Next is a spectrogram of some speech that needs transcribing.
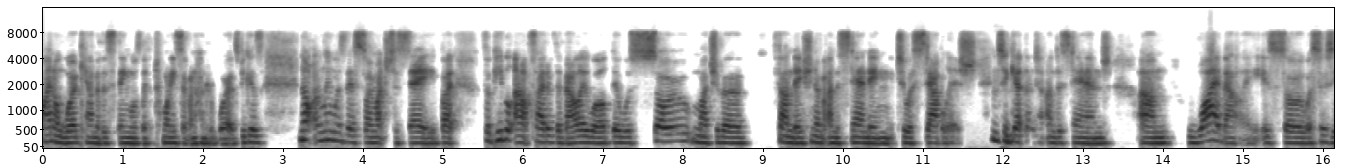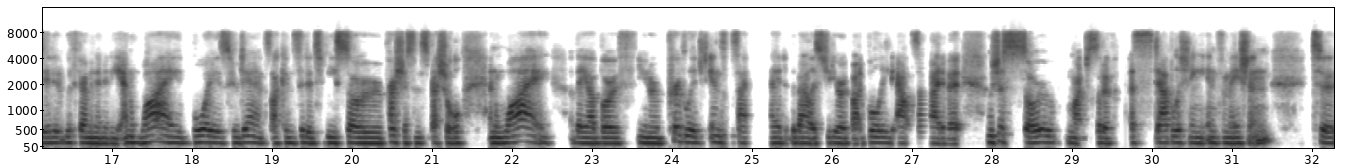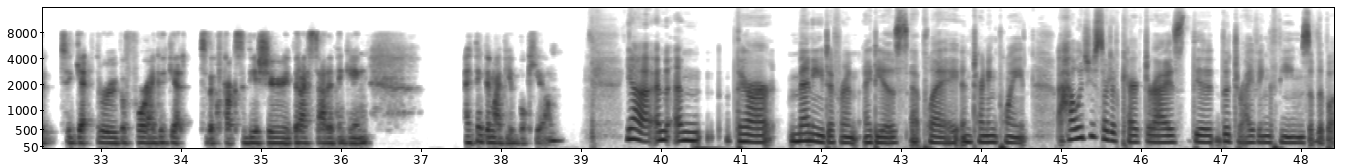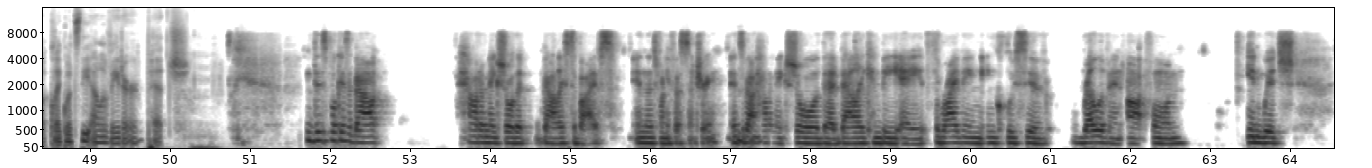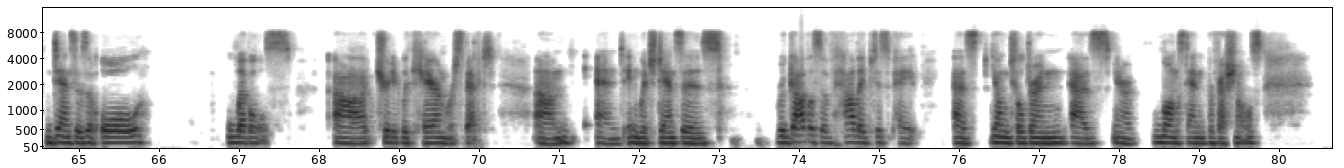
final word count of this thing was like 2,700 words because not only was there so much to say, but for people outside of the ballet world, there was so much of a foundation of understanding to establish mm-hmm. to get them to understand um, why ballet is so associated with femininity and why boys who dance are considered to be so precious and special and why they are both you know privileged inside the ballet studio but bullied outside of it. It was just so much sort of establishing information to to get through before I could get to the crux of the issue that I started thinking, I think there might be a book here. Yeah, and and there are many different ideas at play in Turning Pointe. How would you sort of characterize the the driving themes of the book? Like what's the elevator pitch? This book is about how to make sure that ballet survives in the 21st century. It's mm-hmm. about how to make sure that ballet can be a thriving, inclusive, relevant art form in which dancers of all levels are treated with care and respect, um, and in which dancers, regardless of how they participate as young children, as you know, long-standing professionals,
